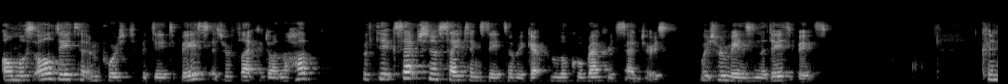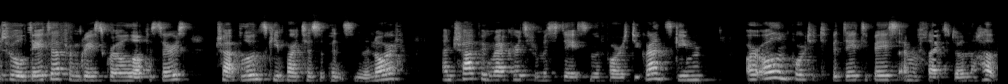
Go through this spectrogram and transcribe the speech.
almost all data imported to the database is reflected on the Hub, with the exception of sightings data we get from local record centres, which remains in the database. Control data from grey squirrel officers, trap loan scheme participants in the north, and trapping records from estates in the Forestry Grant Scheme are all imported to the database and reflected on the hub.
